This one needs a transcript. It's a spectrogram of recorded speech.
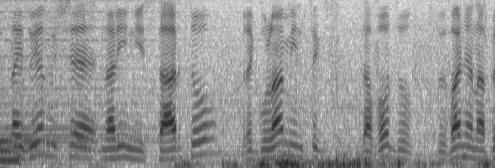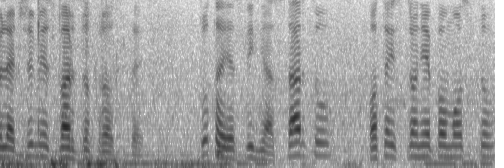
Znajdujemy się na linii startu. Regulamin tych zawodów pływania na byle czym jest bardzo prosty. Tutaj jest linia startu, po tej stronie pomostu,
